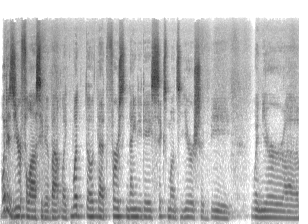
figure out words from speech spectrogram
What is your philosophy about like what the, that first 90 days, six months, year should be when you're uh,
